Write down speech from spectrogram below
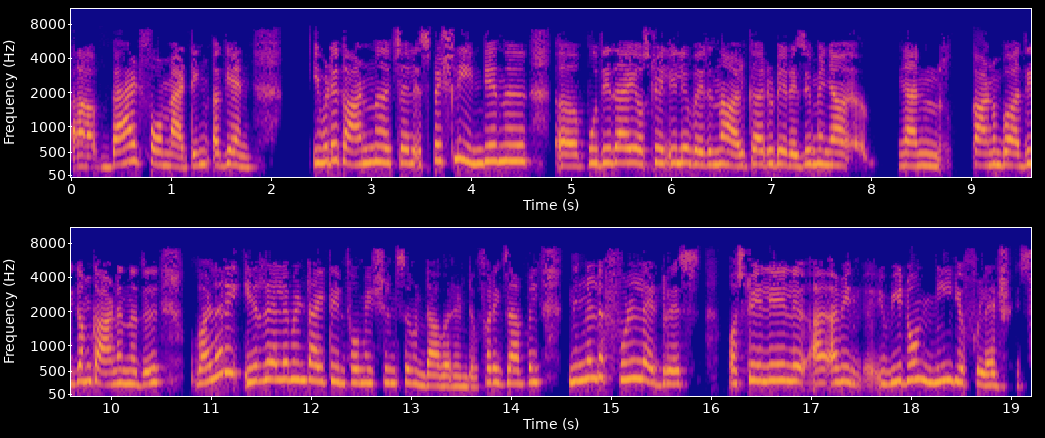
Uh, bad formatting, again, ഇവിടെ കാണുന്ന വെച്ചാൽ എസ്പെഷ്യലി ഇന്ത്യയിൽ നിന്ന് പുതിയതായി ഓസ്ട്രേലിയയിൽ വരുന്ന ആൾക്കാരുടെ റെസ്യൂമെ ഞാൻ ഞാൻ കാണുമ്പോൾ അധികം കാണുന്നത് വളരെ ഇറലവെന്റ് ആയിട്ട് ഇൻഫർമേഷൻസ് ഉണ്ടാവാറുണ്ട്. ഫോർ എക്സാമ്പിൾ നിങ്ങളുടെ ഫുൾ അഡ്രസ് ഓസ്ട്രേലിയയിൽ I mean we don't need your full address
